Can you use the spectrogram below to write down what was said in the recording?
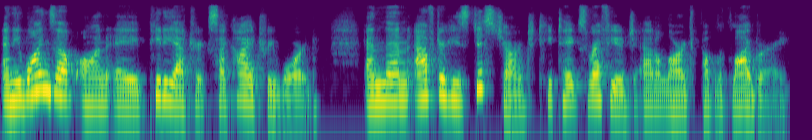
And he winds up on a pediatric psychiatry ward. And then after he's discharged, he takes refuge at a large public library.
